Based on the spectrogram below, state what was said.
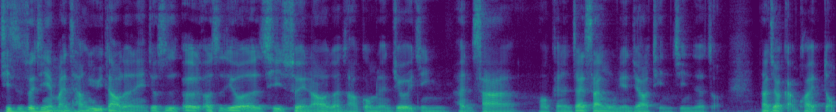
其实最近也蛮常遇到的呢，就是二二十六、二十七岁，然后卵巢功能就已经很差，哦，可能在三五年就要停经这种，那就要赶快冻。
